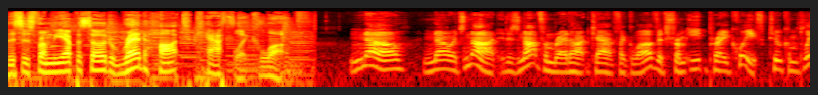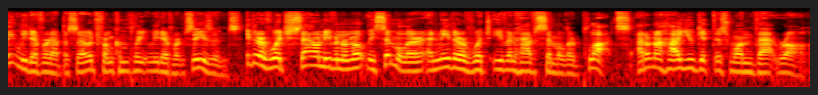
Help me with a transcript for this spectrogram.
This is from the episode Red Hot Catholic Love. No, no, it's not. It is not from Red Hot Catholic Love. It's from Eat, Pray, Queef, two completely different episodes from completely different seasons. Neither of which sound even remotely similar, and neither of which even have similar plots. I don't know how you get this one that wrong.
